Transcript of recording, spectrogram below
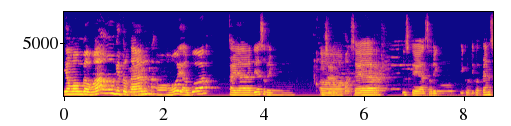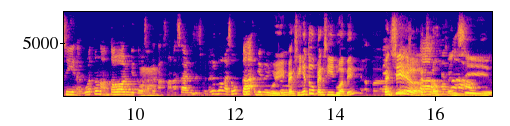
ya mau nggak mau gitu kan oh ya gue kayak dia sering Konser. eh, konser terus kayak sering ikut-ikut pensi nah gue tuh nonton gitu Hmm. sampai panas-panasan gitu sebenarnya gue nggak suka gitu Wih, gitu pensinya tuh pensi 2B apa? Pensil. Pensil, ah, Pensil. pensil,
